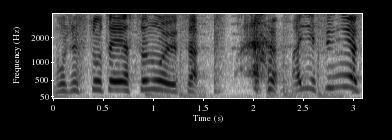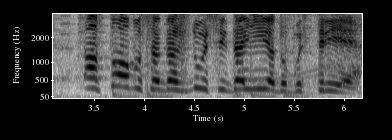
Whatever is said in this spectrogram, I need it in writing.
может кто-то и остановится. А если нет, автобуса дождусь и доеду быстрее.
